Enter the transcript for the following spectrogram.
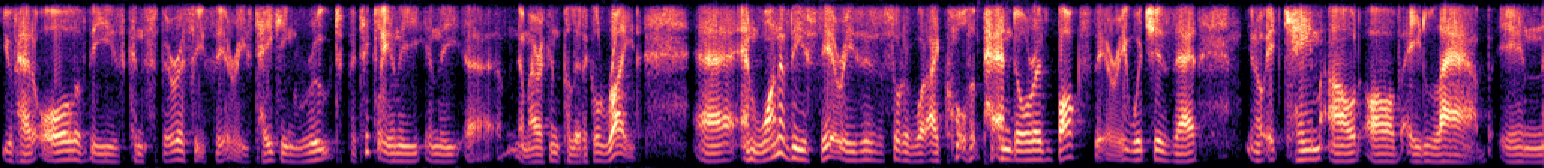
you've had all of these conspiracy theories taking root, particularly in the in the uh, American political right. Uh, and one of these theories is sort of what I call the Pandora's box theory, which is that you know it came out of a lab in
